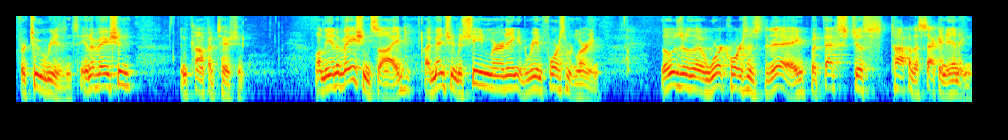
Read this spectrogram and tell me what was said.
for two reasons innovation and competition. On the innovation side, I mentioned machine learning and reinforcement learning. Those are the workhorses today, but that's just top of the second inning.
